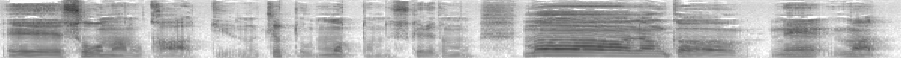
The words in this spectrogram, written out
えー、そうなのかっていうのをちょっと思ったんですけれども。まあ、なんか、ね、まあ、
